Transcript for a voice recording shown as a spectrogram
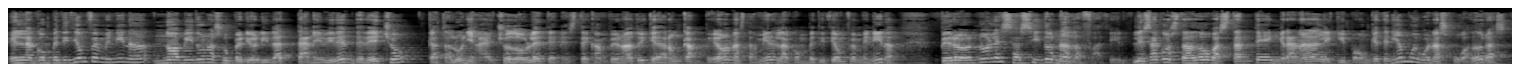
En la competición femenina no ha habido una superioridad tan evidente. De hecho, Cataluña ha hecho doblete en este campeonato y quedaron campeonas también en la competición femenina. Pero no les ha sido nada fácil. Les ha costado bastante engranar al equipo, aunque tenían muy buenas jugadoras.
